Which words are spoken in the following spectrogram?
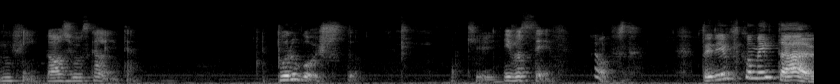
enfim, gosto de música lenta. Puro gosto. Ok. E você? Não, teria o que comentar.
